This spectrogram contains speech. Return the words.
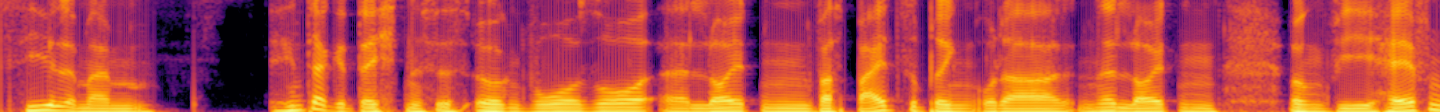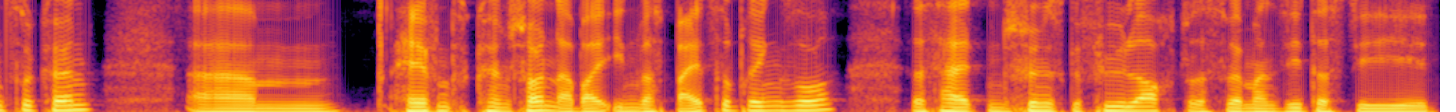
Ziel in meinem Hintergedächtnis ist, irgendwo so äh, Leuten was beizubringen oder ne, Leuten irgendwie helfen zu können. Ähm, helfen zu können schon, aber ihnen was beizubringen so. Das ist halt ein schönes Gefühl auch, dass wenn man sieht, dass die,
